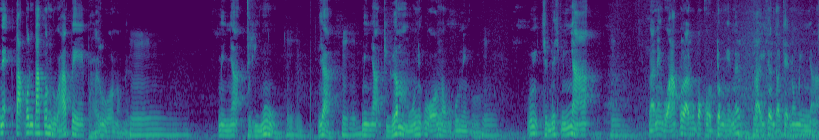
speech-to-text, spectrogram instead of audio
Nek takon-takon nggo HP baru ana. Hmm. Minyak dringu. Ya, Hmm. minyak dilem ngono iku ana kukune iku. Kuwi jenis minyak. Hmm. Lah nek aku lak rupa godhong Mer, gak iso ndadekno minyak.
